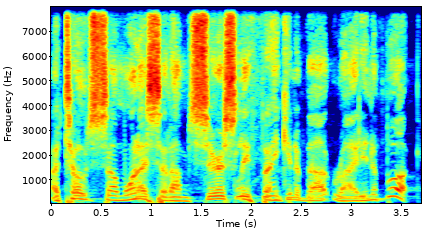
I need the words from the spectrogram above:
I told someone, I said, I'm seriously thinking about writing a book.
